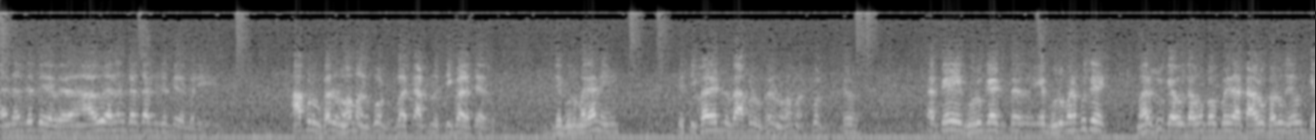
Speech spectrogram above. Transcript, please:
આનંદ જતી આવું અનંતરતાથી જતી રહે બધી. આપણું ખરું હમાનું ખોટું, બસ આટલું શીખવાડે છે. જે ગુરુ મર્યા ને એ શીખવાડે એટલું કે આપણું ખરું હમાનું ખોટું. તે ગુરુ કે એ ગુરુ મને પૂછે, મારે શું કેવું તો હું કહું, ભાઈ, આ તારું ખરું છે, એવું કે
